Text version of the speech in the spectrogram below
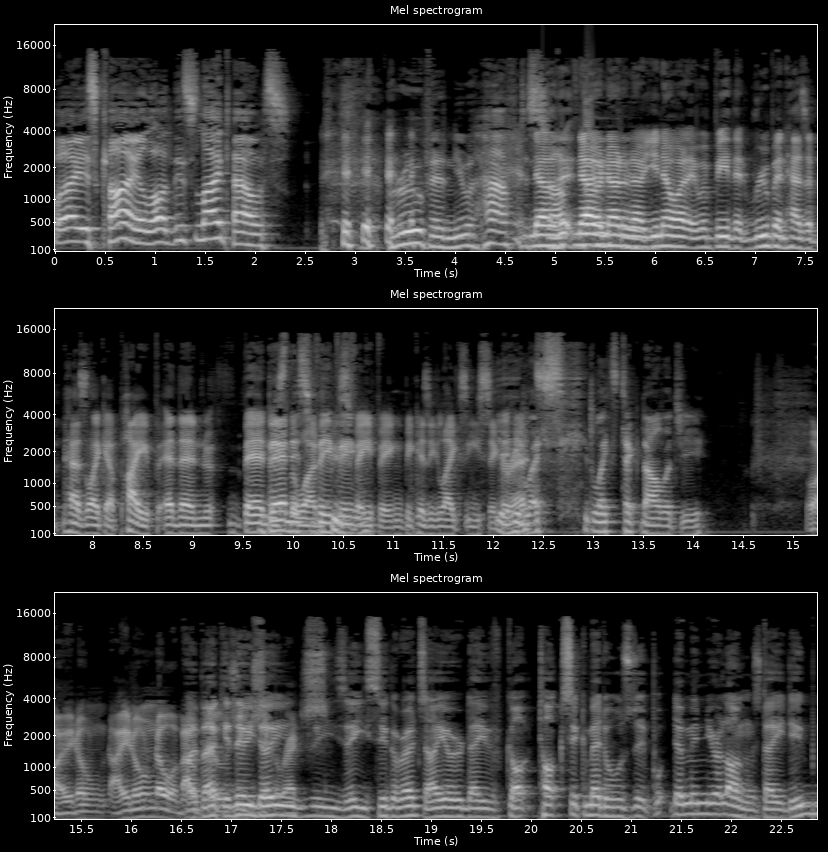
Why is Kyle on this lighthouse? Reuben, you have to No, stop. th- no, no, no, no. vaping. You know what? It would be that Reuben has a has like a pipe, and then Ben, Ben is is the one who's vaping. vaping because he likes e-cigarettes. he likes he likes technology. I don't, I don't know about Back in those the cigarettes. days, these e-cigarettes, I heard they've got toxic metals that put them in your lungs. They do.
